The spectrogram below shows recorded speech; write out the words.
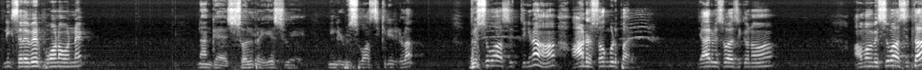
இன்னைக்கு சில பேர் போன உடனே நாங்க சொல்ற இயேசுவே நீங்கள் விசுவாசிக்கிறீர்களா? விசுவாசித்தீங்கன்னா ஆர்டர் சுகம் கொடுப்பாரு. யார் விசுவாசிக்கணும்? அவன் விசுவாசித்தா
